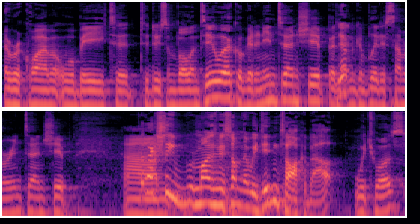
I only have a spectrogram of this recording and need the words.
a requirement will be to, to do some volunteer work or get an internship and, Yep. and complete a summer internship. Um, That actually reminds me of something that we didn't talk about. which was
